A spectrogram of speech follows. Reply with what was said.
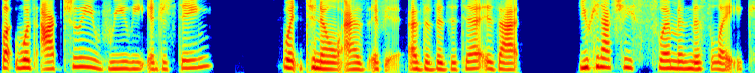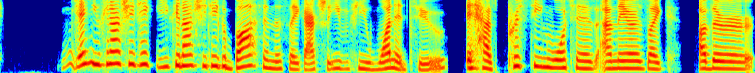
But what's actually really interesting what to know as if as a visitor is that you can actually swim in this lake. Yeah, you can actually take you can actually take a bath in this lake actually even if you wanted to. It has pristine waters and there's like other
